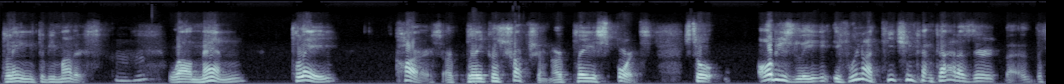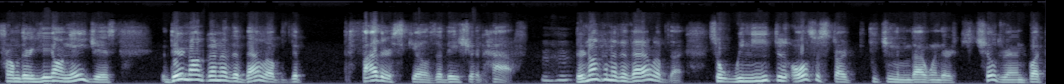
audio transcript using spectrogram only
playing to be mothers mm-hmm. while men play cars or play construction or play sports so obviously if we're not teaching them that as they're from their young ages they're not going to develop the father skills that they should have. Mm-hmm. They're not going to develop that. So we need to also start teaching them that when they're children. But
